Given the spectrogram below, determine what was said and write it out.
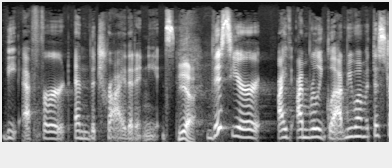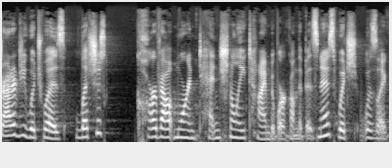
the effort and the try that it needs. Yeah. This year, I, I'm really glad we went with this strategy, which was let's just carve out more intentionally time to work on the business, which was like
